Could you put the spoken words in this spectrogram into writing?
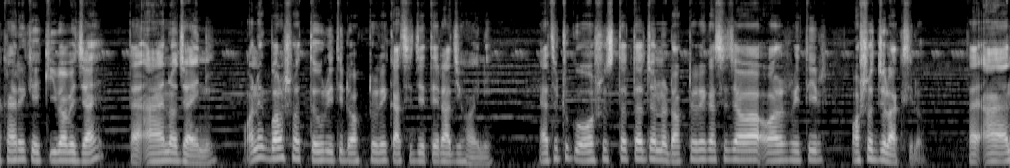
একা রেখে কীভাবে যায় তাই আয়ানও যায়নি। অনেক বলা সত্ত্বেও রীতি ডক্টরের কাছে যেতে রাজি হয়নি। এতটুকু অসুস্থতার জন্য ডক্টরের কাছে যাওয়া ওর রীতির অসহ্য লাগছিল, তাই আয়ান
